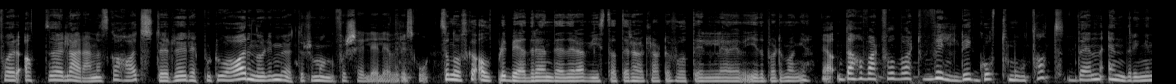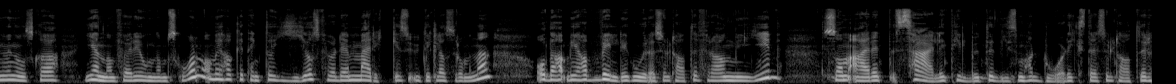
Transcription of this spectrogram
for at uh, lærerne skal ha et større repertoar når de møter så mange forskjellige elever i skolen. Så nå skal alt bli bedre enn det dere har vist at dere har klart å få til uh, i departementet? Ja, det har i hvert fall vært veldig veldig godt mottatt, den endringen vi nå skal gjennomføre i ungdomsskolen. Og vi har ikke tenkt å gi oss før det merkes ute i klasserommene. Og da, vi har veldig gode resultater fra Ny GIV, som er et særlig tilbud til de som har dårligst resultater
